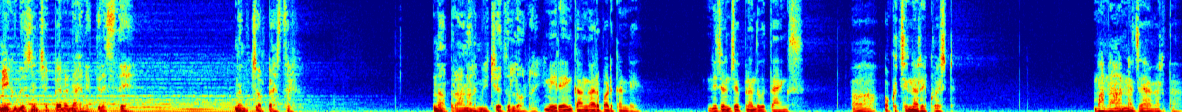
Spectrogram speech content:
మీకు నిజం చెప్పానని ఆయన తెలిస్తే నన్ను చంపేస్తాడు. నా ప్రాణాలు మీ చేతుల్లో ఉన్నాయి. మీరేం కంగారు పడకండి. నిజం చెప్పినందుకు థ్యాంక్స్. ఒక చిన్న రిక్వెస్ట్. మా నాన్న జాగ్రత్త.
